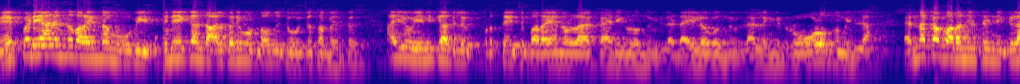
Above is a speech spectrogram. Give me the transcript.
മേപ്പടിയാൻ എന്ന് പറയുന്ന മൂവിയിൽ അഭിനയിക്കാൻ താല്പര്യമുണ്ടോ എന്ന് ചോദിച്ച സമയത്ത് അയ്യോ എനിക്ക് അതിൽ പ്രത്യേകിച്ച് പറയാനുള്ള കാര്യങ്ങളൊന്നുമില്ല ഡയലോഗൊന്നുമില്ല അല്ലെങ്കിൽ റോളൊന്നുമില്ല എന്നൊക്കെ പറഞ്ഞിട്ട് നിഖില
